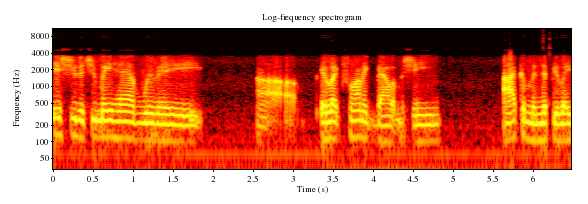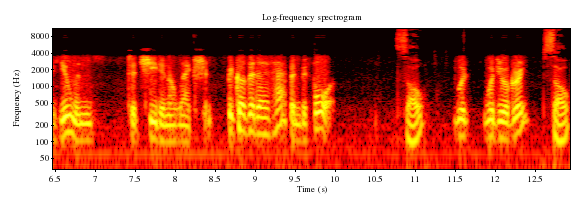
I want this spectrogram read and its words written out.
issue that you may have with a uh, electronic ballot machine, I can manipulate humans to cheat an election because it has happened before. So, would would you agree? So,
